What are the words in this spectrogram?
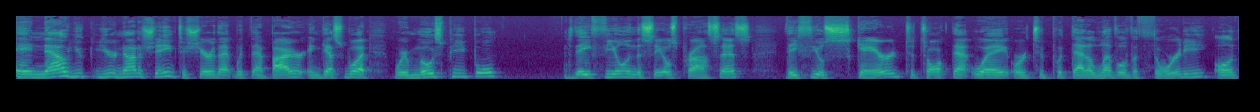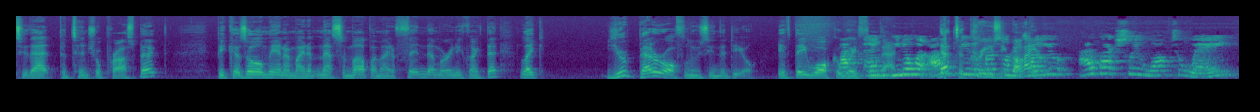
And now you, you're not ashamed to share that with that buyer. And guess what? Where most people they feel in the sales process they feel scared to talk that way or to put that a level of authority onto that potential prospect because oh man i might mess them up. I might offend them or anything like that. Like you're better off losing the deal if they walk away from and that. you know what? I that's a crazy first one to buyer. tell you, I've actually walked away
